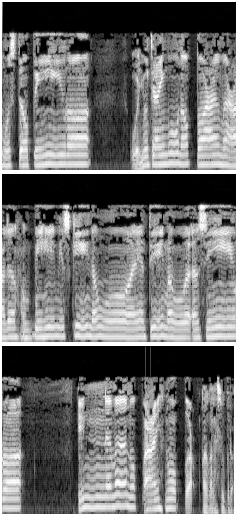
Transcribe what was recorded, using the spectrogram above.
مستطيرا ويطعمون الطعام على حبه مسكينا ويتيما وأسيرا. إنما نطعه نطع. قال سكرا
